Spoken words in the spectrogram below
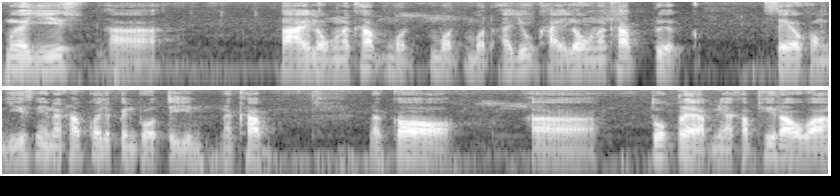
เมื่อยีสต์ตายลงนะครับ หมดหมดหมดอายุไขลงนะครับ เปลือกเซลล์ของยีสต์นี่นะครับก็จะเป็นโปรตีนนะครับ แล้วก็ ตัวแกลบเนี่ยครับที่เราวาง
